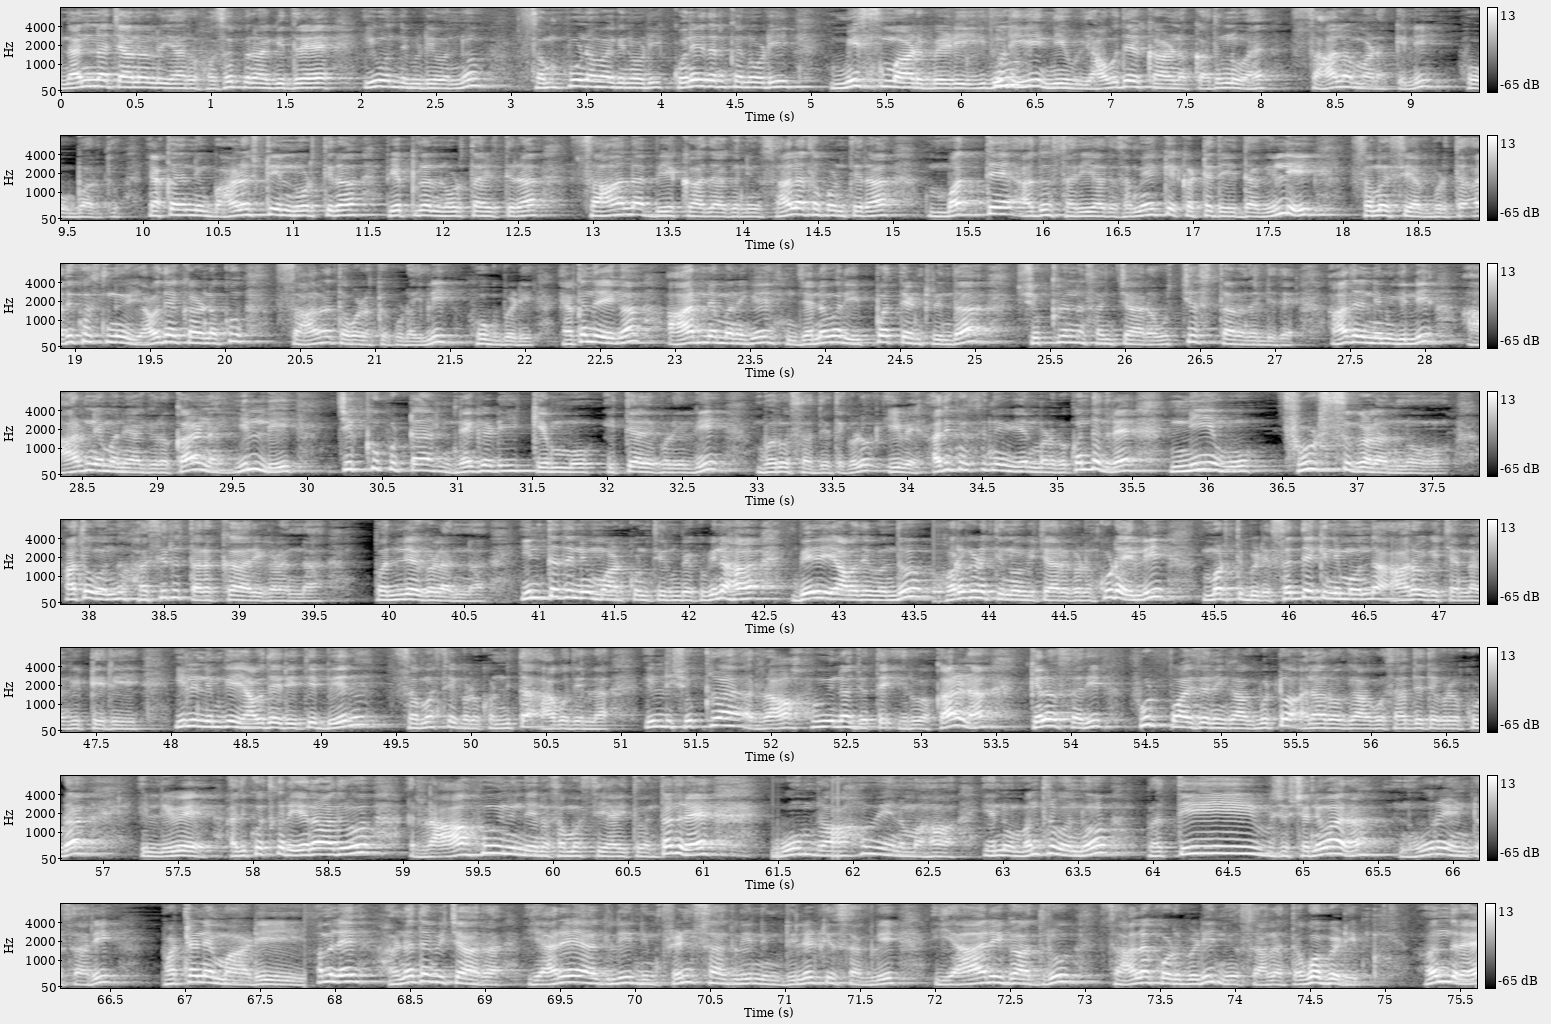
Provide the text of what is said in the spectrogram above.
ನನ್ನ ಚಾನಲ್ ಯಾರು ಹೊಸಬರಾಗಿದ್ದರೆ ಈ ಒಂದು ವಿಡಿಯೋವನ್ನು ಸಂಪೂರ್ಣವಾಗಿ ನೋಡಿ, ಕೊನೆ ತನಕ ನೋಡಿ, ಮಿಸ್ ಮಾಡಬೇಡಿ. ಇದು ನೀವು ಯಾವುದೇ ಕಾರಣಕ್ಕೆ ಅದನ್ನು ಸಾಲ ಮಾಡೋಕ್ಕೆ ಇಲ್ಲಿ ಹೋಗಬಾರ್ದು. ಯಾಕಂದರೆ ನೀವು ಬಹಳಷ್ಟು ಏನು ನೋಡ್ತೀರಾ? ಪೇಪರಲ್ಲಿ ನೋಡ್ತಾ ಇರ್ತೀರಾ? ಸಾಲ ಬೇಕಾದಾಗ ನೀವು ಸಾಲ ತಗೊಳ್ತೀರಾ ಮತ್ತೆ ಅದು ಸರಿಯಾದ ಸಮಯಕ್ಕೆ ಕಟ್ಟದೇ ಇದ್ದಾಗ ಇಲ್ಲಿ ಸಮಸ್ಯೆ ಆಗಿಬಿಡುತ್ತೆ. ಅದಕ್ಕೋಸ್ಕರ ನೀವು ಯಾವುದೇ ಕಾರಣಕ್ಕೂ ಸಾಲ ತಗೊಳ್ಳೋಕ್ಕೆ ಕೂಡ ಇಲ್ಲಿ ಹೋಗಬೇಡಿ. ಯಾಕಂದರೆ ಈಗ ಆರನೇ ಮನೆಗೆ ಜನವರಿ ಇಪ್ಪತ್ತೆಂಟರಿಂದ ಶುಕ್ರನ ಸಂಚಾರ ಉಚ್ಚ ಸ್ಥಾನದಲ್ಲಿದೆ ಆದರೆ ನಿಮಗಿಲ್ಲಿ ಆರನೇ ಮನೆ ಆಗಿರೋ ಕಾರಣ ಇಲ್ಲಿ ಚಿಕ್ಕ ಪುಟ್ಟ ನೆಗಡಿ, ಕೆಮ್ಮು ಇತ್ಯಾದಿಗಳು ಇಲ್ಲಿ ಬರುವ ಸಾಧ್ಯತೆಗಳು ಇವೆ. ಅದಕ್ಕೋಸ್ಕರ ನೀವು ಏನು ಮಾಡಬೇಕು ಅಂತಂದರೆ ನೀವು ಫ್ರೂಟ್ಸ್ಗಳನ್ನು ಅಥವಾ ಒಂದು ಹಸಿರು ತರಕಾರಿಗಳನ್ನು, ಪಲ್ಯಗಳನ್ನು, ಇಂಥದ್ದು ನೀವು ಮಾಡ್ಕೊಂಡು ತಿನ್ನಬೇಕು ವಿನಃ ಬೇರೆ ಯಾವುದೇ ಒಂದು ಹೊರಗಡೆ ತಿನ್ನೋ ವಿಚಾರಗಳನ್ನು ಕೂಡ ಇಲ್ಲಿ ಮರ್ತು ಬಿಡಿ. ಸದ್ಯಕ್ಕೆ ನಿಮ್ಮ ಒಂದು ಆರೋಗ್ಯ ಚೆನ್ನಾಗಿಟ್ಟಿರಿ. ಇಲ್ಲಿ ನಿಮಗೆ ಯಾವುದೇ ರೀತಿ ಬೇರೆ ಸಮಸ್ಯೆಗಳು ಖಂಡಿತ ಆಗೋದಿಲ್ಲ. ಇಲ್ಲಿ ಶುಕ್ರ, ರಾಹುವಿನ ಜೊತೆ ಇರುವ ಕಾರಣ ಕೆಲವು ಸಾರಿ ಫುಡ್ ಪಾಯ್ಸನಿಂಗ್ ಆಗಿಬಿಟ್ಟು ಅನಾರೋಗ್ಯ ಆಗೋ ಸಾಧ್ಯತೆಗಳು ಕೂಡ ಇಲ್ಲಿವೆ. ಅದಕ್ಕೋಸ್ಕರ ಏನಾದರೂ ರಾಹುವಿನಿಂದ ಏನೋ ಸಮಸ್ಯೆ ಆಯಿತು ಅಂತಂದರೆ, ಓಂ ರಾಹುವೇ ನಮಃ ಎನ್ನುವ ಮಂತ್ರವನ್ನು ಪ್ರತಿ ಶನಿವಾರ ನೂರ ಎಂಟು ಸಾರಿ ಪಠಣೆ ಮಾಡಿ. ಆಮೇಲೆ ಹಣದ ವಿಚಾರ. ಯಾರೇ ಆಗಲಿ ನಿಮ್ಮ ಫ್ರೆಂಡ್ಸ್ ಆಗಲಿ ನಿಮ್ಮ ರಿಲೇಟಿವ್ಸ್ ಆಗಲಿ, ಯಾರಿಗಾದರೂ ಸಾಲ ಕೊಡಬೇಡಿ, ನೀವು ಸಾಲ ತಗೋಬೇಡಿ. ಅಂದರೆ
